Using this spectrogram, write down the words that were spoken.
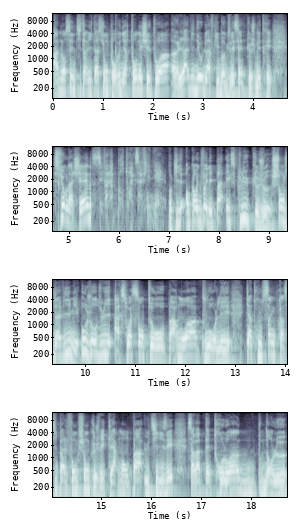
à me lancer une petite invitation pour venir tourner chez toi euh, la vidéo de la Freebox V7 que je mettrai sur la chaîne. C'est valable pour toi Xavier Niel. Donc il, encore une fois, il n'est pas exclu que je change d'avis, mais aujourd'hui à 60 euros par mois pour les 4 ou 5 principales fonctions que je vais clairement pas utiliser. Ça va peut-être trop loin dans le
